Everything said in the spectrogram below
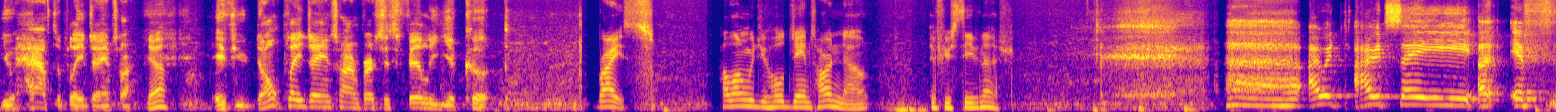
You have to play James Harden. Yeah, If you don't play James Harden versus Philly, you're cooked. Bryce. How long would you hold James Harden out if you're Steve Nash? I would I would say uh, if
